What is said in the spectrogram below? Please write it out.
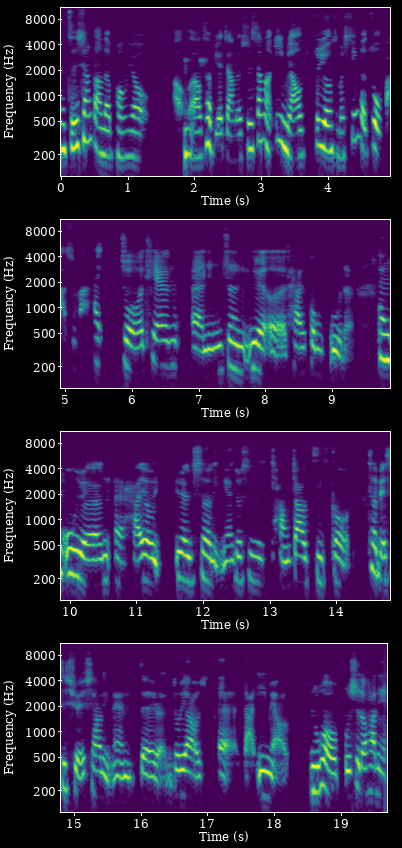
那这是香港的朋友，我要特别讲的是香港疫苗最有什么新的做法是吗？嗨，昨天呃林郑月娥她公布的，公务员呃还有院舍里面就是长照机构，特别是学校里面的人都要呃打疫苗。如果不是的话，你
